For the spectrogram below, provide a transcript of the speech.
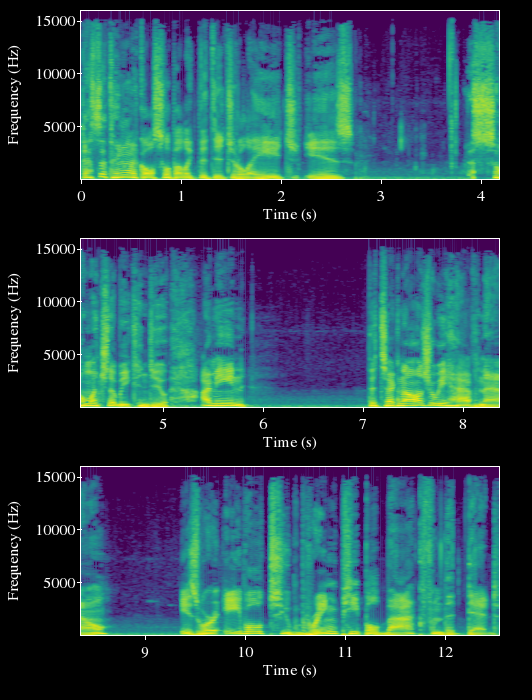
that's the thing like also about like the digital age is so much that we can do. I mean, the technology we have now is we're able to bring people back from the dead.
